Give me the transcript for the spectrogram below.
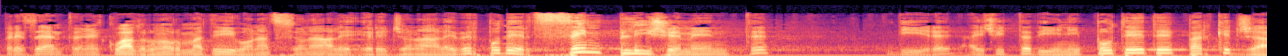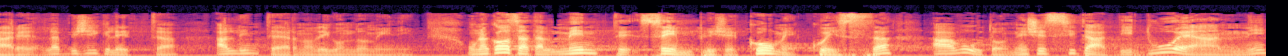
presente nel quadro normativo nazionale e regionale per poter semplicemente dire ai cittadini potete parcheggiare la bicicletta all'interno dei condomini. Una cosa talmente semplice come questa ha avuto necessità di due anni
